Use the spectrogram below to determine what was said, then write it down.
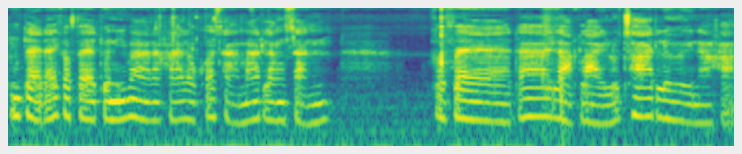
ตั้งแต่ได้กาแฟตัวนี้มานะคะ เราก็สามารถรังสรรค์กาแฟได้หลากหลายรสชาติเลยนะคะ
